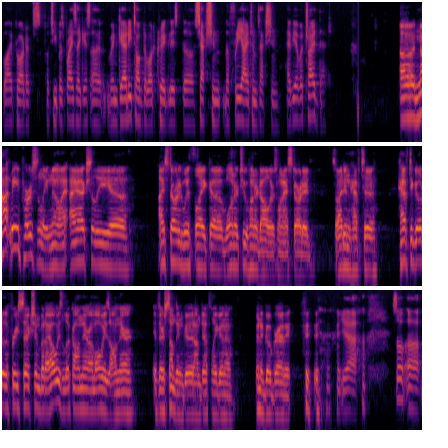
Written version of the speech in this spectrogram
buy products for cheapest price. I guess uh, when Gary talked about Craigslist, the section, the free item section, have you ever tried that? Uh, not me personally. No, I, I actually uh, I started with like uh, one or two hundred dollars when I started, so I didn't have to have to go to the free section. But I always look on there. I'm always on there. If there's something good, I'm definitely gonna gonna go grab it. yeah. So, uh,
